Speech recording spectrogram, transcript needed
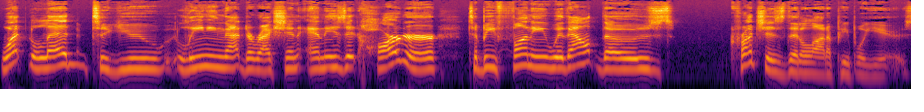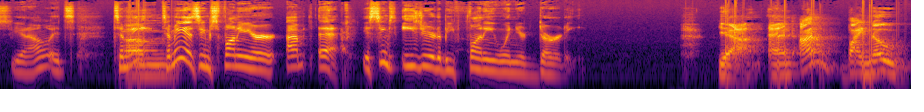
What led to you leaning that direction? And is it harder to be funny without those crutches that a lot of people use? You know, it's to me. to me, it seems funnier. Um, eh, it seems easier to be funny when you're dirty. Yeah, and I'm by no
